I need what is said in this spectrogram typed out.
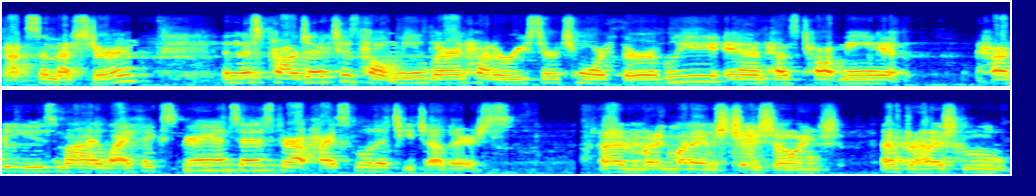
at semester. And this project has helped me learn how to research more thoroughly and has taught me how to use my life experiences throughout high school to teach others. Hi, everybody. My name is Chase Owings. After high school,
